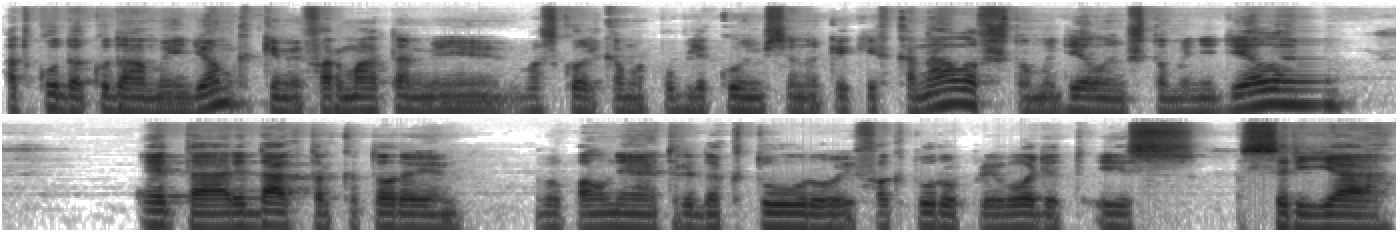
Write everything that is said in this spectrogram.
откуда, куда мы идем, какими форматами, во сколько мы публикуемся, на каких каналах, что мы делаем, что мы не делаем. Это редактор, который выполняет редактуру и фактуру приводит из сырья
